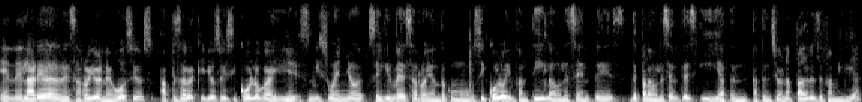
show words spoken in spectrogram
en el área de desarrollo de negocios, a pesar de que yo soy psicóloga y es mi sueño seguirme desarrollando como psicólogo infantil, adolescentes, de, para adolescentes y atención a padres de familia.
